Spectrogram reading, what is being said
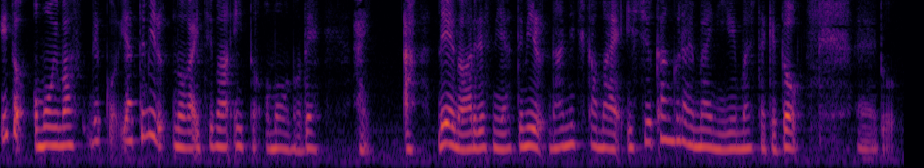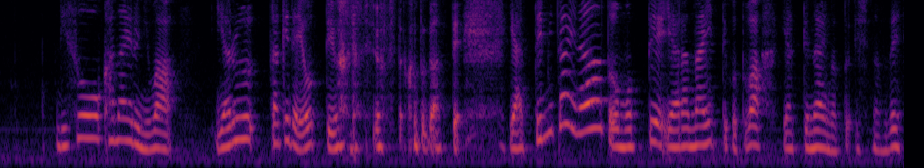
いいと思います。でこれやってみるのが一番いいと思うのではい。あ例のあれですね。やってみる。何日か前1週間ぐらい前に言いましたけど、えーと理想を叶えるにはやるだけだよっていう話をしたことがあってやってみたいなと思ってやらないってことはやってないのと一緒なので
